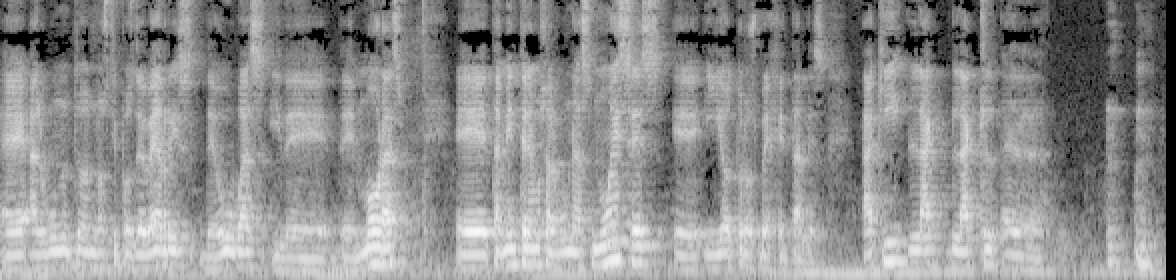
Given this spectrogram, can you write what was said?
eh, algunos tipos de berries, de uvas y de, moras. Eh, también tenemos algunas nueces eh, y otros vegetales. Aquí la, la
